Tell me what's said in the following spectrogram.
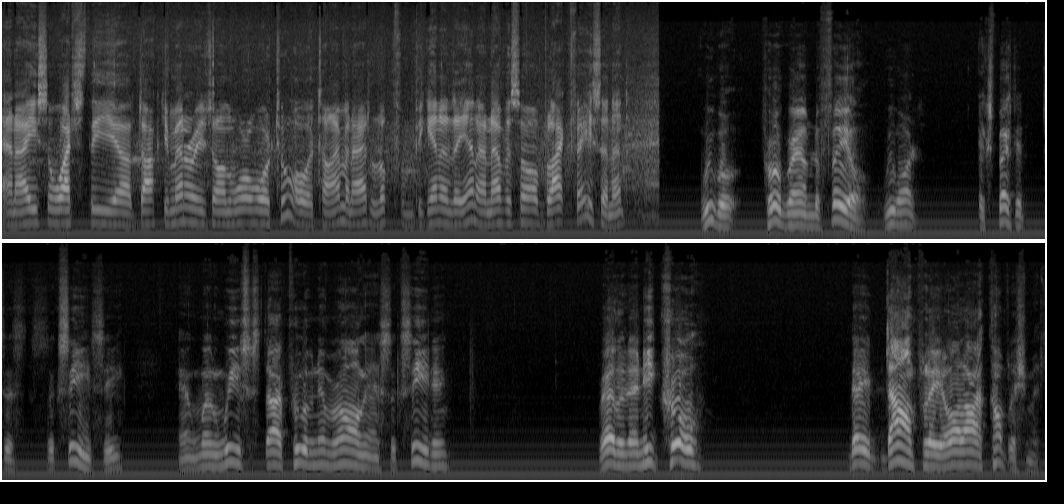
And I used to watch the uh, documentaries on World War II all the time, and I'd look from beginning to end. I never saw a black face in it. We were programmed to fail. We weren't expected to succeed, see? And when we start proving them wrong and succeeding, rather than eat crow, they downplayed all our accomplishments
